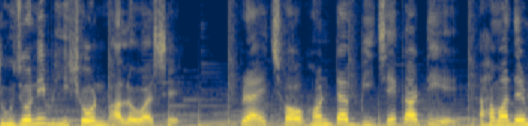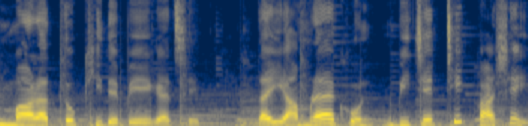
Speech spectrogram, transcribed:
দুজনই ভীষণ ভালোবাসে। প্রায় ছ ঘণ্টা বিচে কাটিয়ে আমাদের মারাত্মক খিদে পেয়ে গেছে। তাই আমরা এখন বিচের ঠিক পাশেই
